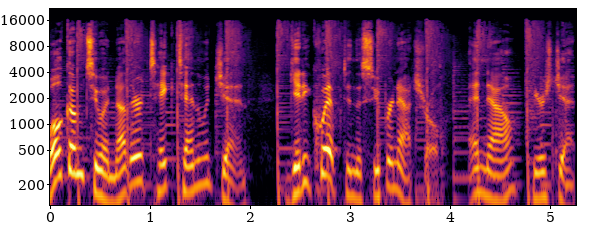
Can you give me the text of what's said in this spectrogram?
Welcome to another Take 10 with Jen. Get equipped in the supernatural. And now, here's Jen.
